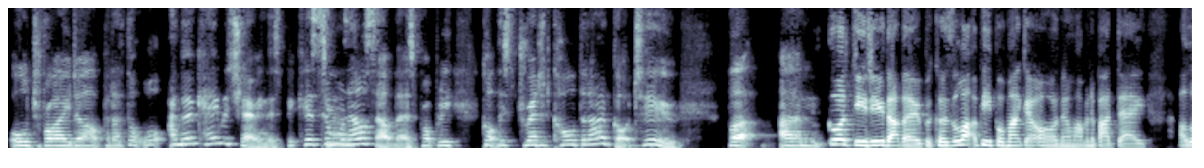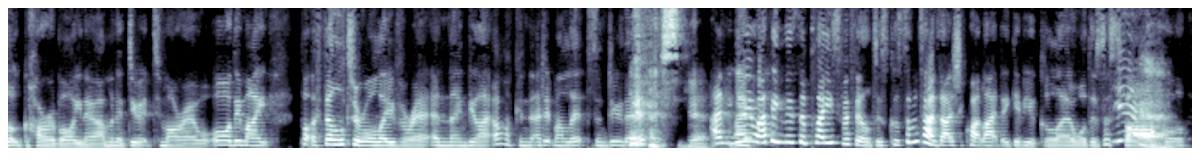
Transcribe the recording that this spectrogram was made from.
all dried up. But I thought, well, I'm okay with sharing this because someone Yeah. else out there has probably got this dreaded cold that I've got too. But um, Good you do that though, because a lot of people might go, oh no, I'm having a bad day. I look horrible, you know, I'm going to do it tomorrow. Or they might put a filter all over it and then be like, oh, I can edit my lips and do this. yeah. And you I- know, I think there's a place for filters because sometimes I actually quite like they give you a glow or there's a Yeah. sparkle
